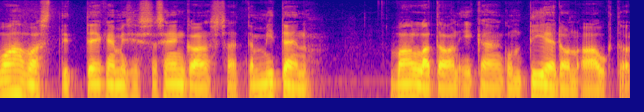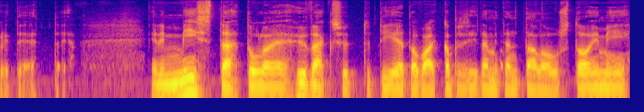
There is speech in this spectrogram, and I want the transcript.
vahvasti tekemisissä sen kanssa, että miten vallataan ikään kuin tiedon auktoriteetteja. Eli mistä tulee hyväksytty tieto vaikkapa siitä, miten talous toimii,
